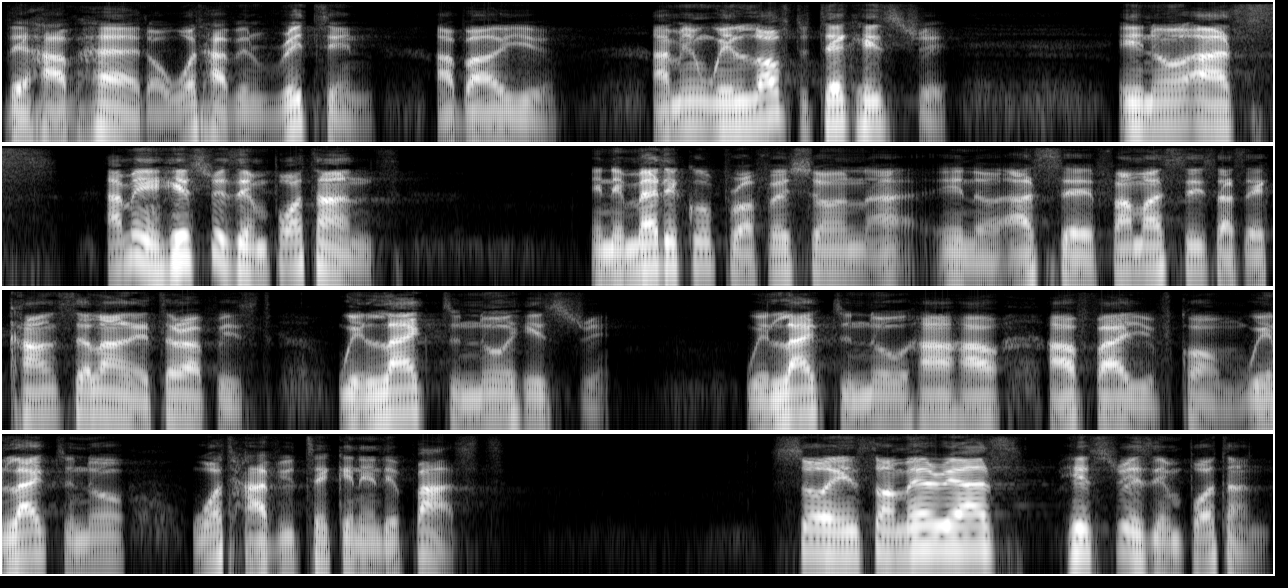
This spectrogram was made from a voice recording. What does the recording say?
they have heard or what have been written about you. I mean, we love to take history. You know, as, I mean, history is important in the medical profession, uh, you know, as a pharmacist, as a counselor, and a therapist, we like to know history. We like to know how, how, how far you've come. We like to know what have you taken in the past. So in some areas, history is important.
